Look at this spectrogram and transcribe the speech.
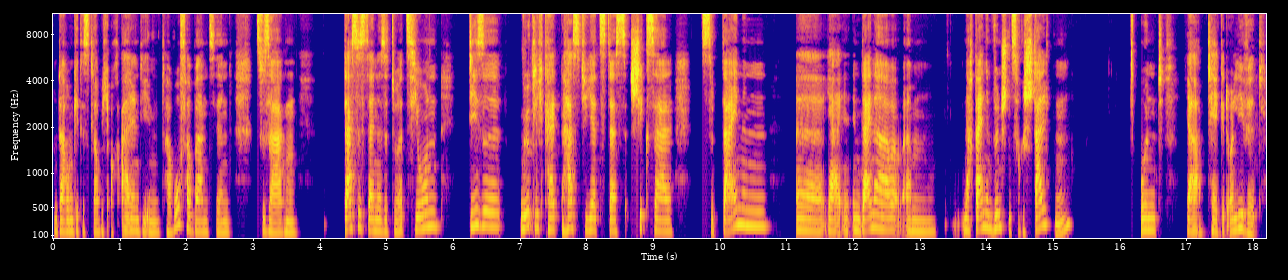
und darum geht es, glaube ich, auch allen, die im Tarotverband sind, zu sagen, das ist deine Situation, diese Möglichkeiten hast du jetzt, das Schicksal zu deinen, äh, ja, in, in deiner, ähm, nach deinen Wünschen zu gestalten. Und ja, take it or leave it.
